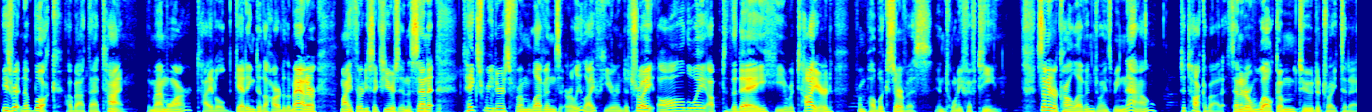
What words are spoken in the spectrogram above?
he's written a book about that time. The memoir, titled Getting to the Heart of the Matter My 36 Years in the Senate, takes readers from Levin's early life here in Detroit all the way up to the day he retired from public service in 2015. Senator Carl Levin joins me now to talk about it. Senator, welcome to Detroit today.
